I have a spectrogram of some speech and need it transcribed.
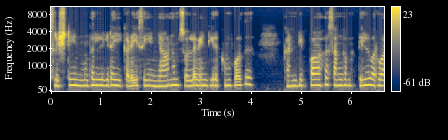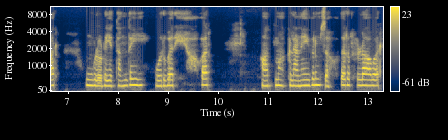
சிருஷ்டியின் முதல் இடை கடைசியின் ஞானம் சொல்ல வேண்டியிருக்கும் போது கண்டிப்பாக சங்கமத்தில் வருவார். உங்களுடைய தந்தை ஒருவரே ஆவார். ஆத்மாக்கள் அனைவரும் சகோதரர்கள் ஆவார்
